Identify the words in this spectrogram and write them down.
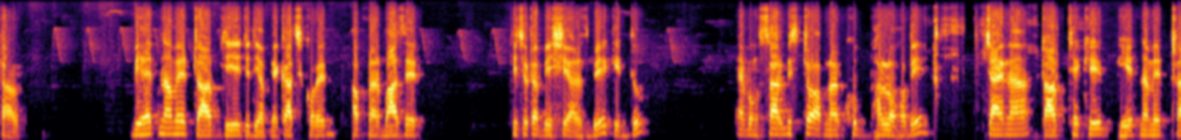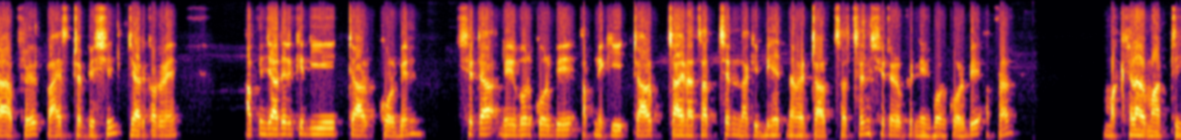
টার্ফ ভিয়েতনামের টার্ফ দিয়ে যদি আপনি কাজ করেন, আপনার বাজেট কিছুটা বেশি আসবে কিন্তু, এবং সার্ভিসটাও আপনার খুব ভালো হবে। চায়না টার্ফ থেকে ভিয়েতনামের টার্ফের প্রাইসটা বেশি, যার কারণে আপনি যাদেরকে দিয়ে টার্ফ করবেন সেটা নির্ভর করবে আপনি কি টার্ফ চায়না চাচ্ছেন নাকি ভিয়েতনামের টার্ফ চাচ্ছেন, সেটার উপর নির্ভর করবে আপনার খেলার মাঠটি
